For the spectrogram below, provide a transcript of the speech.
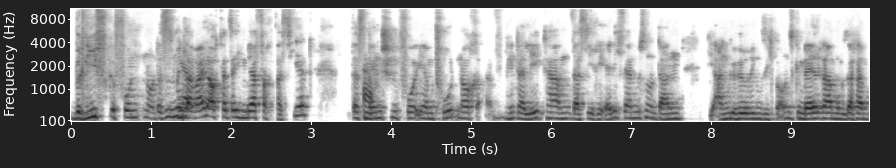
Brief gefunden. Und das ist Ja. mittlerweile auch tatsächlich mehrfach passiert, dass Ah. Menschen vor ihrem Tod noch hinterlegt haben, dass sie reerdigt werden müssen und dann die Angehörigen sich bei uns gemeldet haben und gesagt haben,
